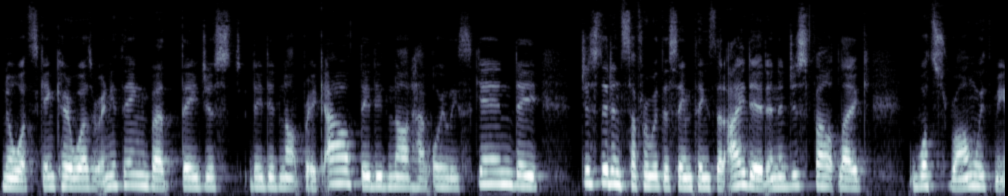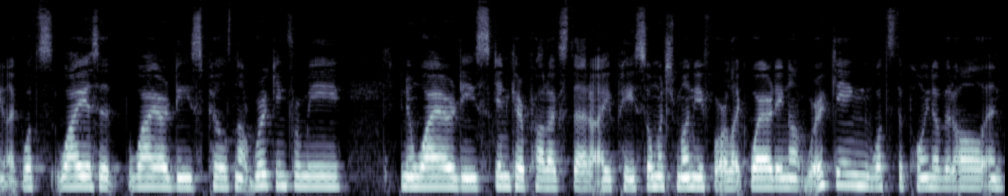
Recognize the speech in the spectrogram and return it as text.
know what skincare was or anything but they just they did not break out. They did not have oily skin. They just didn't suffer with the same things that i did. And it just felt like what's wrong with me? Like what's why is it why are these pills not working for me you know why are these skincare products that i pay so much money for like why are they not working? What's the point of it all? And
